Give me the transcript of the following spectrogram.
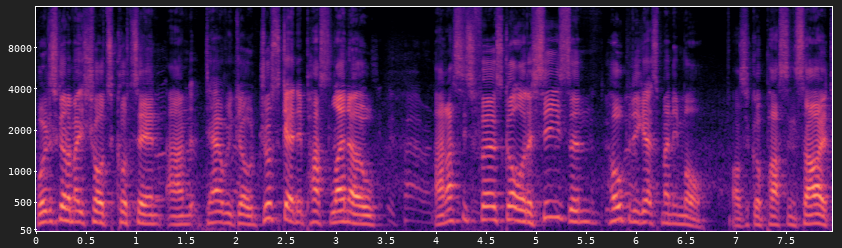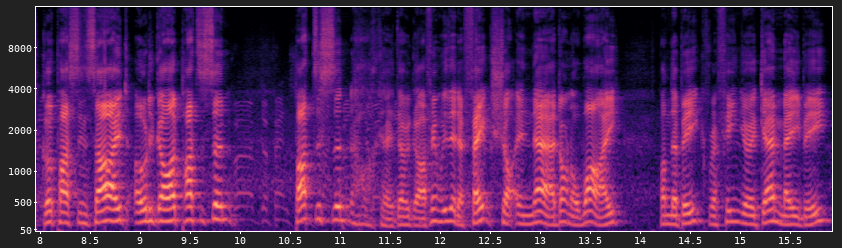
We're just going to make sure to cut in. And there we go. Just getting it past Leno. And that's his first goal of the season. Hoping he gets many more. That's a good pass inside. Good pass inside. Odegaard, Patterson. Patterson. Okay, there we go. I think we did a fake shot in there. I don't know why. Van der Beek, Rafinha again, maybe.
